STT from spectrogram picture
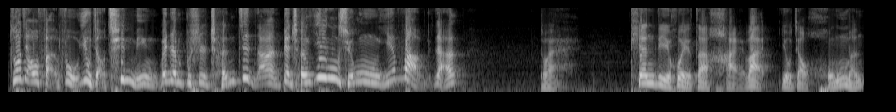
左脚反复，右脚清明，为人不是陈近南，变成英雄也枉然。对，天地会在海外又叫鸿门。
